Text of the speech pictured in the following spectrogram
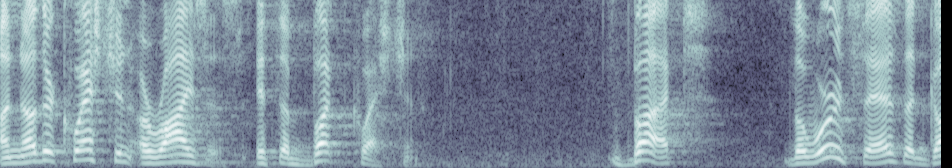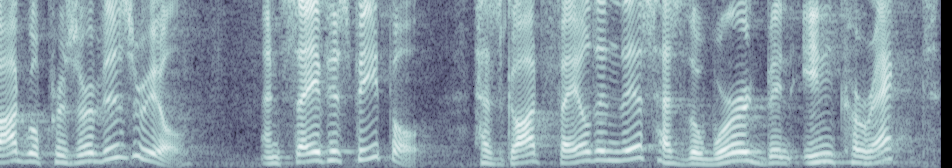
Another question arises. It's a but question. But the word says that God will preserve Israel and save His people. Has God failed in this? Has the word been incorrect?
